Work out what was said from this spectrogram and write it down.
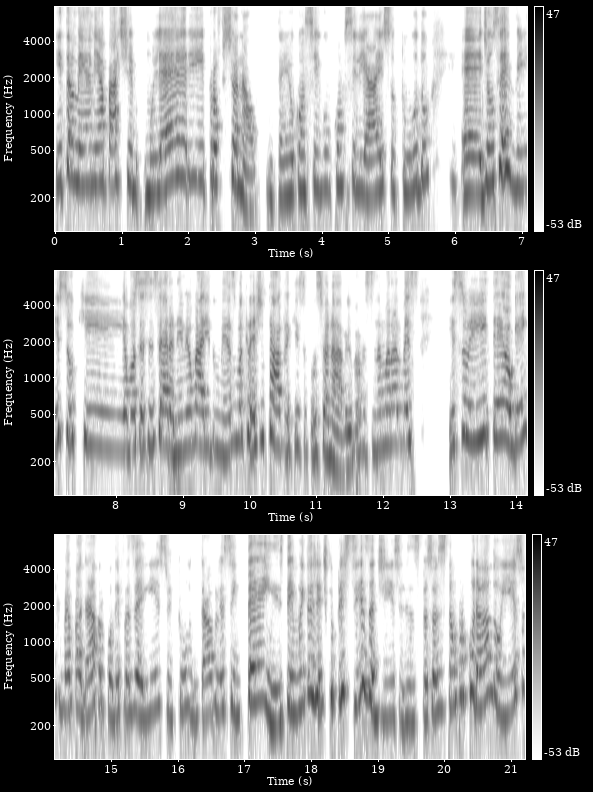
E também a minha parte mulher e profissional. Então, eu consigo conciliar isso tudo é, de um serviço que, eu vou ser sincera, nem meu marido mesmo acreditava que isso funcionava. Ele falou assim, namorado, mas isso aí tem alguém que vai pagar para poder fazer isso e tudo e tal. Eu falei assim, tem, tem muita gente que precisa disso, as pessoas estão procurando isso,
